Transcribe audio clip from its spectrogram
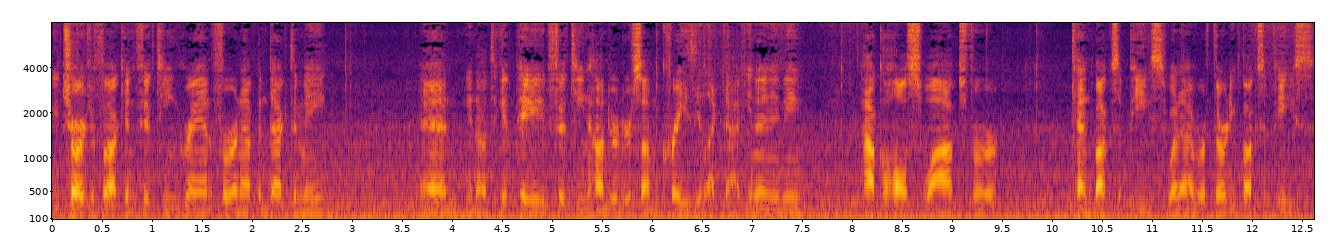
You charge a fucking 15 grand for an appendectomy and, you know, to get paid 1500 or something crazy like that. You know what I mean? Alcohol swabs for 10 bucks a piece, whatever, 30 bucks a piece.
